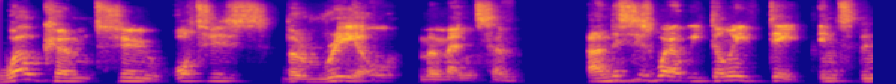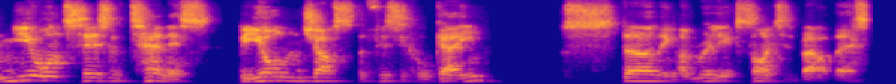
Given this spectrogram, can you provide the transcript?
Welcome to what is the real momentum. And this is where we dive deep into the nuances of tennis beyond just the physical game. Sterling, I'm really excited about this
